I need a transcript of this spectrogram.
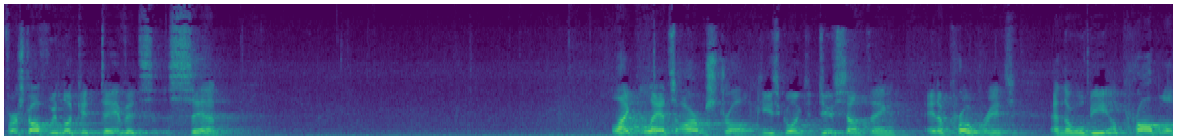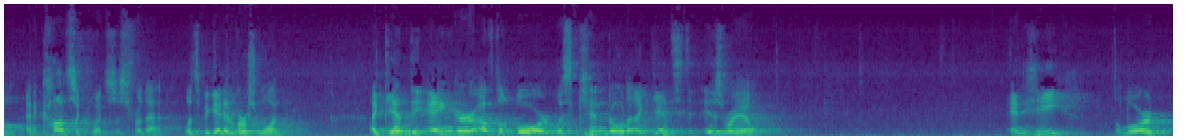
First off, we look at David's sin. Like Lance Armstrong, he's going to do something inappropriate, and there will be a problem and consequences for that. Let's begin in verse 1. Again, the anger of the Lord was kindled against Israel and he, the Lord,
